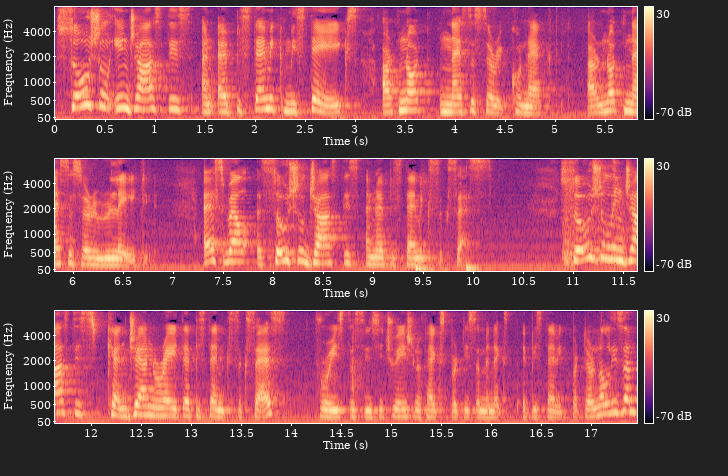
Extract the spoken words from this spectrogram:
Social injustice and epistemic mistakes are not necessarily connected are not necessarily related, as well as social justice and epistemic success. Social injustice can generate epistemic success, for instance, in situation of expertism and epistemic paternalism.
